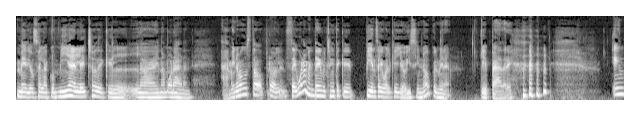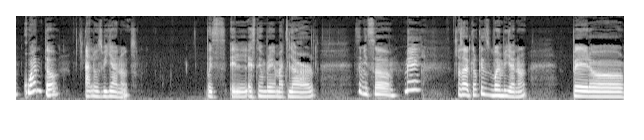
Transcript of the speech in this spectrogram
medio se la comía el hecho de que la enamoraran. A mí no me gustó, pero seguramente hay mucha gente que piensa igual que yo. Y si no, pues mira, qué padre. en cuanto a los villanos, pues el, este hombre Max Lord se me hizo... Me, o sea, creo que es buen villano, pero...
